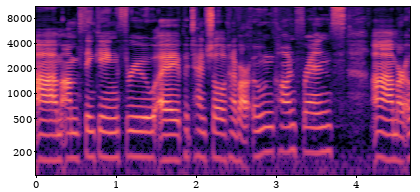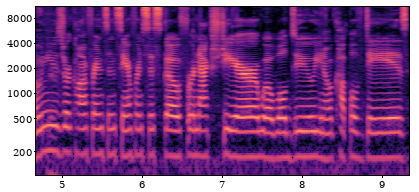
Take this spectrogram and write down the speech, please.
Um, I'm thinking through a potential kind of our own conference, um, our own user conference in San Francisco for next year, where we'll do, you know, a couple of days,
